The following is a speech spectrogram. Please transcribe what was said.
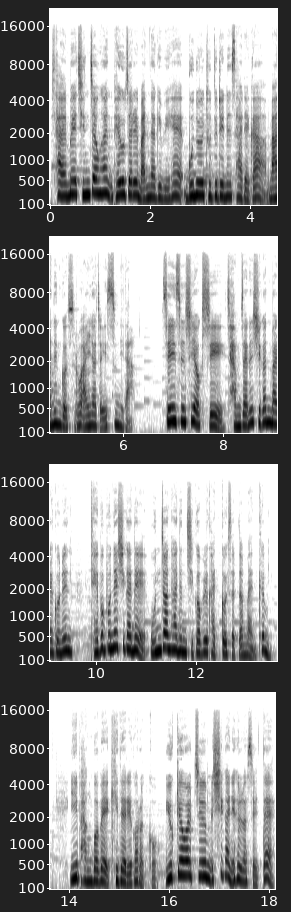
삶의 진정한 배우자를 만나기 위해 문을 두드리는 사례가 많은 것으로 알려져 있습니다. 제인슨 씨 역시 잠자는 시간 말고는 대부분의 시간을 운전하는 직업을 갖고 있었던 만큼 이 방법에 기대를 걸었고 6개월쯤 시간이 흘렀을 때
